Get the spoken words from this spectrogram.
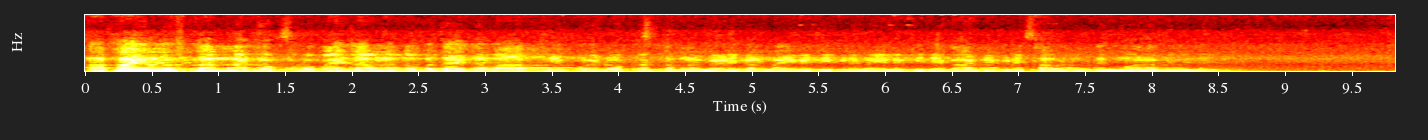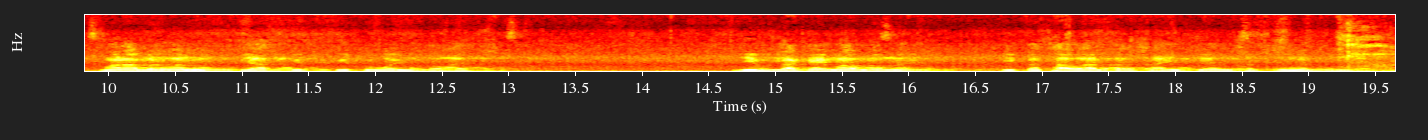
આખા હિન્દુસ્તાનના ડોક્ટરો પાસે જાઓ ને તો બધાય દવા આપીએ. કોઈ ડૉક્ટર તમને મેડિકલમાં એવી ટીકડી નહીં લખી દે કે આ ટીકડી ખાવ એટલે તે માણા બની જાય. માણા બનવાનું વ્યાસપીઠ પીઠું હોય ને તો આજ જીવતા કેમ આવડું ને એ કથા, વાર્તા, સાહિત્ય સત્સંગ જ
